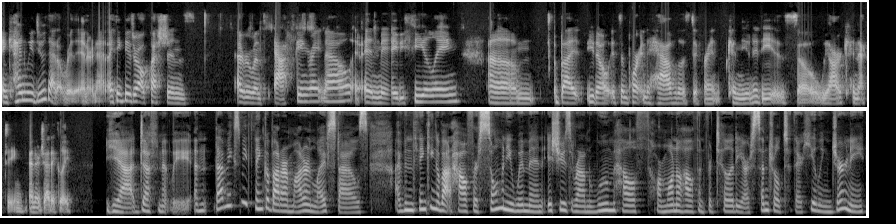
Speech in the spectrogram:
and can we do that over the internet? I think these are all questions everyone's asking right now and maybe feeling. Um, but you know, it's important to have those different communities so we are connecting energetically. Yeah, definitely. And that makes me think about our modern lifestyles. I've been thinking about how, for so many women, issues around womb health, hormonal health, and fertility are central to their healing journey.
